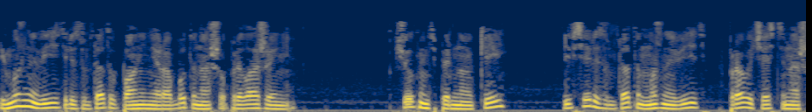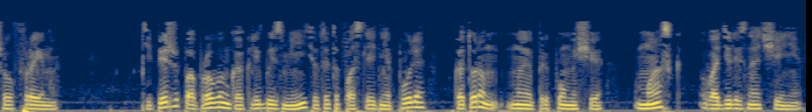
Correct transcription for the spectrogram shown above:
и можно увидеть результат выполнения работы нашего приложения. Щелкнем теперь на ОК, и все результаты можно увидеть правой части нашего фрейма. Теперь же попробуем как-либо изменить вот это последнее поле, в котором мы при помощи mask вводили значение.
